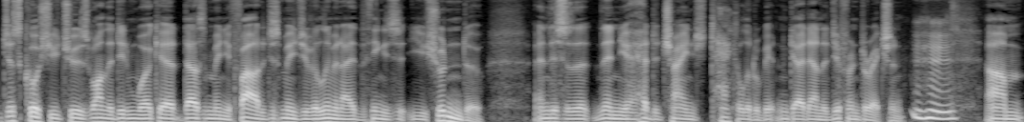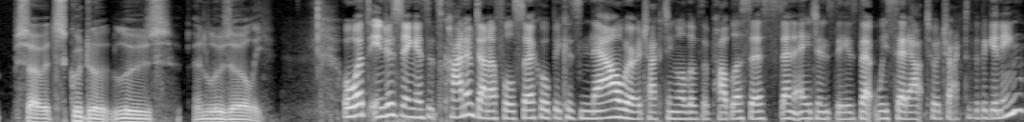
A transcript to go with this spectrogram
Just because you choose one that didn't work out doesn't mean you failed. It just means you've eliminated the things that you shouldn't do. And this is a, then you had to change tack a little bit and go down a different direction. Mm-hmm. Um, so it's good to lose and lose early. Well, what's interesting is it's kind of done a full circle because now we're attracting all of the publicists and agencies that we set out to attract at the beginning.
